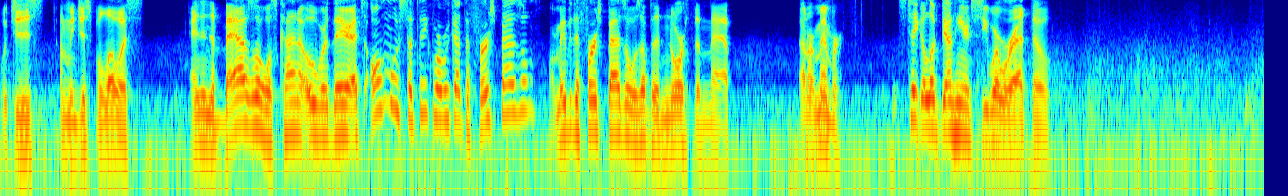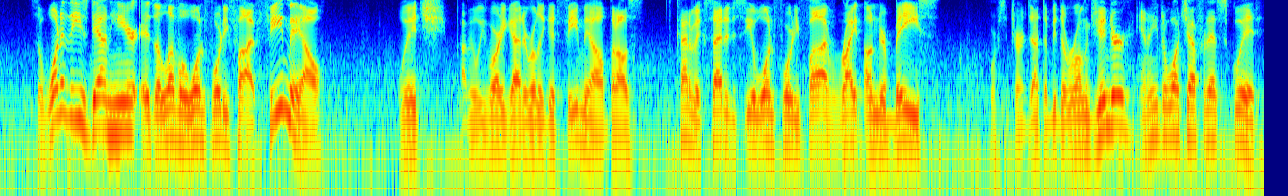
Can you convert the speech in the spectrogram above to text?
which is, I mean, just below us. And then the Basil was kind of over there. It's almost, I think, where we got the first Basil. Or maybe the first Basil was up at the north of the map. I don't remember. Let's take a look down here and see where we're at, though. So one of these down here is a level 145 female, which, I mean, we've already got a really good female, but I was kind of excited to see a 145 right under base. Course, it turns out to be the wrong gender, and I need to watch out for that squid.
